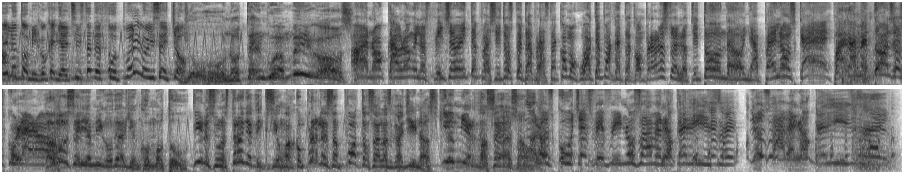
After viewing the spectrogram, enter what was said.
Dile a tu amigo que ya el chiste de fútbol lo hice yo. ¡Yo no tengo amigos! Ah, no, cabrón, y los pinche 20 pesitos que te presté como cuate para que te compraras tu elotito donde Doña Pelos, ¿qué? ¡Págame entonces, culero! ¿Cómo sería amigo de alguien como tú? Tienes una extraña adicción a comprarle zapatos a las gallinas. ¿Quién mierda hace eso? No lo escuches, Fifi, no sabe lo que dice. Sabe lo que dice.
